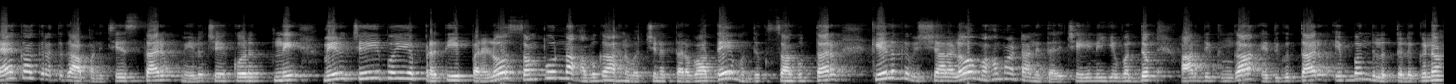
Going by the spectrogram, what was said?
ఏకాగ్రతగా పనిచేస్తారు. మేలు చేకూరుతుంది. మీరు చేయబోయే ప్రతి పనిలో సంపూర్ణ అవగాహన వచ్చిన తర్వాతే ముందుకు సాగుతారు. కీలక విషయాలలో మొహమాటాన్ని దరిచేయనివ్వద్దు. ఆర్థికంగా ఎదుగుతారు. ఇబ్బందులు తొలగిన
